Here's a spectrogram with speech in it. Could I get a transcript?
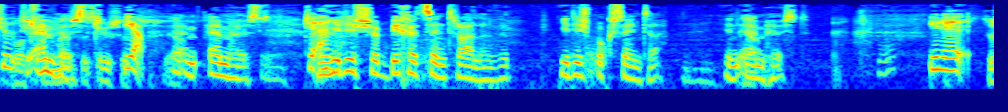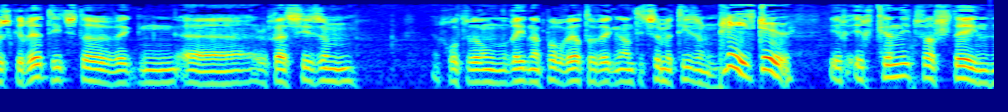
To, Boston, to Amherst. Massachusetts. Yep. Ja. Am- Amherst. To Die Am- Jiddische Bücherzentrale, the Yiddish Book Center mm-hmm. in Amherst. you know, Du hast geredet jetzt da wegen äh, Rassism. Ich wollte wel reden ein paar Wörter wegen Antisemitismus. please do. Ich, ich kann nicht verstehen,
